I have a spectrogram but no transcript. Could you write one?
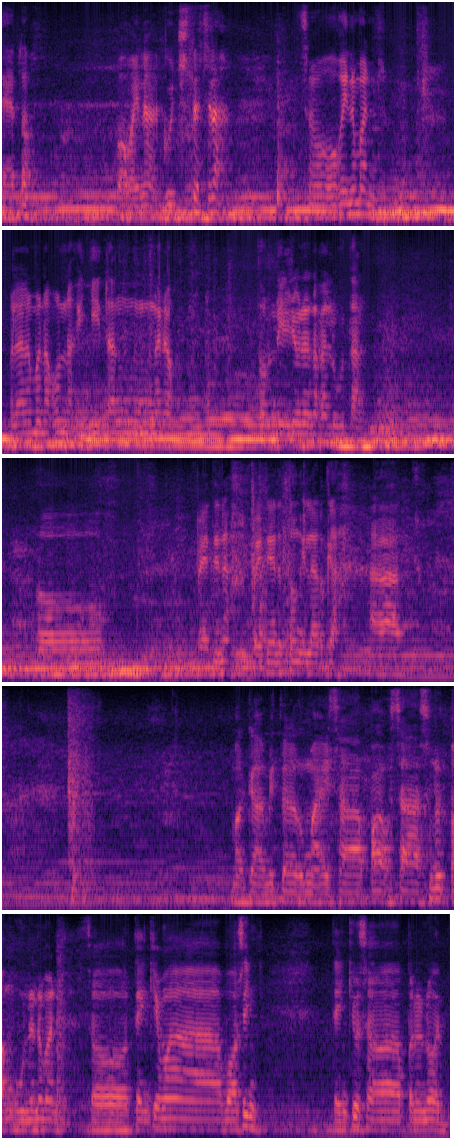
eto. Okay na. Goods na sila. So, okay naman. Wala naman akong nakikitang, ano, tornilyo na nakalutang. So, pwede na. Pwede na itong ilarga. At, magamit na maayos sa, sa sunod pang una naman. So, thank you mga bossing. Thank you sa panonood.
